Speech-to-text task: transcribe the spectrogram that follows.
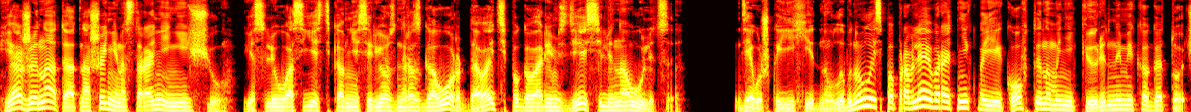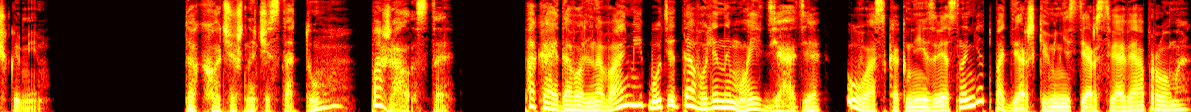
Я женат и отношений на стороне не ищу. Если у вас есть ко мне серьезный разговор, давайте поговорим здесь или на улице». Девушка ехидно улыбнулась, поправляя воротник моей кофты на маникюренными коготочками. «Так хочешь на чистоту? Пожалуйста. Пока я довольна вами, будет доволен и мой дядя. У вас, как мне известно, нет поддержки в Министерстве авиапрома».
